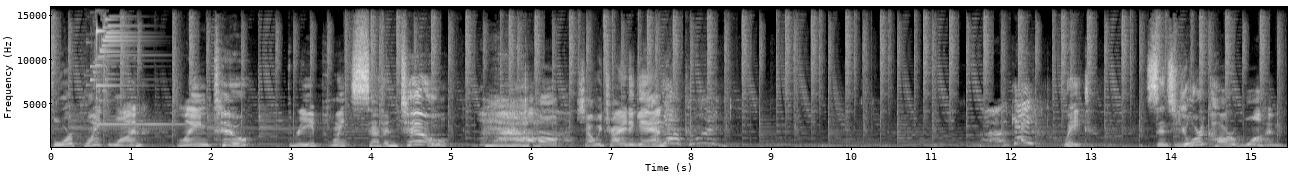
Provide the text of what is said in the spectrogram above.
4.1. Lane two, 3.72. Wow. Shall we try it again? Yeah, come on. Okay. Wait, since your car won,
